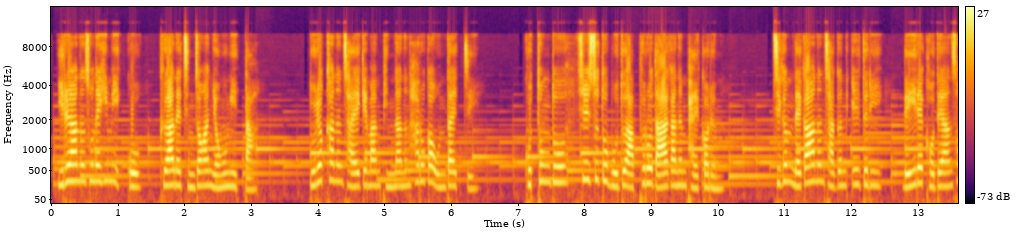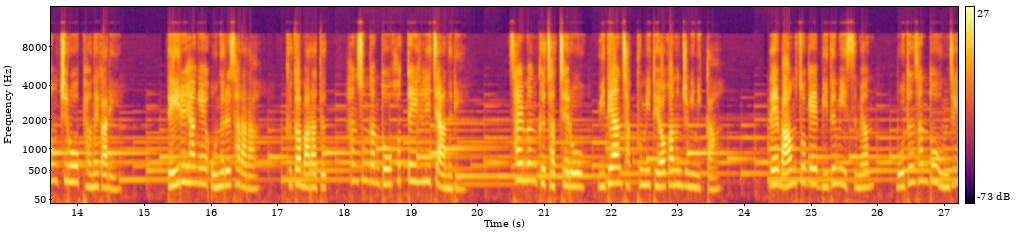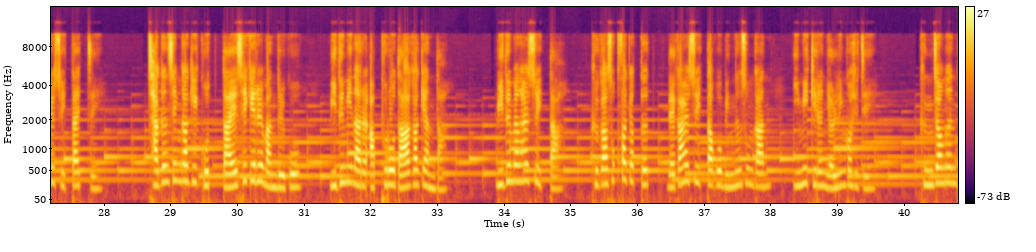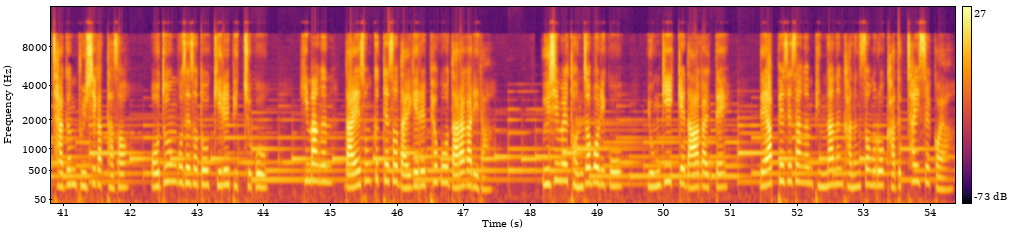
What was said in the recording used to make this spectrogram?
일을 하는 손에 힘이 있고 그 안에 진정한 영웅이 있다. 노력하는 자에게만 빛나는 하루가 온다 했지. 고통도 실수도 모두 앞으로 나아가는 발걸음. 지금 내가 하는 작은 일들이 내일의 거대한 성취로 변해가리. 내일을 향해 오늘을 살아라. 그가 말하듯 한순간도 헛되이 흘리지 않으리. 삶은 그 자체로 위대한 작품이 되어가는 중이니까. 내 마음속에 믿음이 있으면 모든 산도 움직일 수 있다 했지. 작은 생각이 곧 나의 세계를 만들고 믿음이 나를 앞으로 나아가게 한다. 믿으면 할 수 있다. 그가 속삭였듯 내가 할 수 있다고 믿는 순간 이미 길은 열린 것이지. 긍정은 작은 불씨 같아서 어두운 곳에서도 길을 비추고 희망은 나의 손끝에서 날개를 펴고 날아가리라. 의심을 던져버리고 용기 있게 나아갈 때 내 앞의 세상은 빛나는 가능성으로 가득 차 있을 거야.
